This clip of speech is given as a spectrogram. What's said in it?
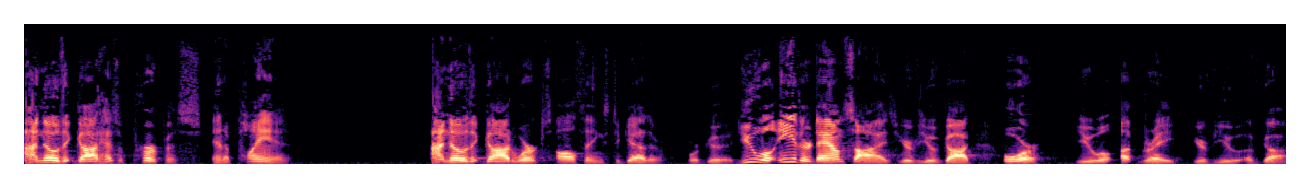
I know that God has a purpose and a plan. I know that God works all things together for good. You will either downsize your view of God or you will upgrade your view of God.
